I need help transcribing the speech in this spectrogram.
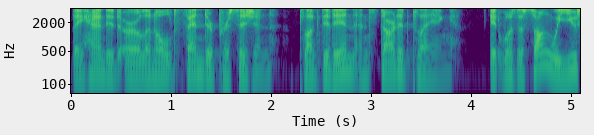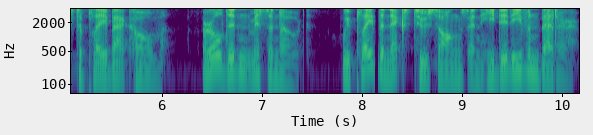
They handed Earl an old Fender Precision, plugged it in, and started playing. It was a song we used to play back home. Earl didn't miss a note. We played the next two songs, and he did even better.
